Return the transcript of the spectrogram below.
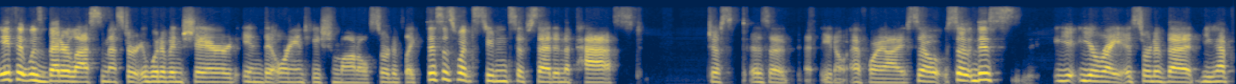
if it was better last semester, it would have been shared in the orientation model, sort of like this is what students have said in the past, just as a you know FYI. So so this you're right. It's sort of that you have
